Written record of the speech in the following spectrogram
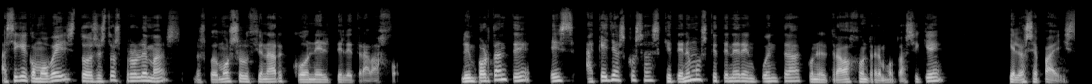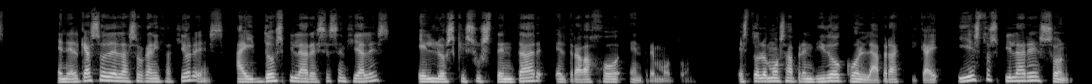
Así que, como veis, todos estos problemas los podemos solucionar con el teletrabajo. Lo importante es aquellas cosas que tenemos que tener en cuenta con el trabajo en remoto. Así que, que lo sepáis. En el caso de las organizaciones, hay dos pilares esenciales en los que sustentar el trabajo en remoto. Esto lo hemos aprendido con la práctica y estos pilares son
